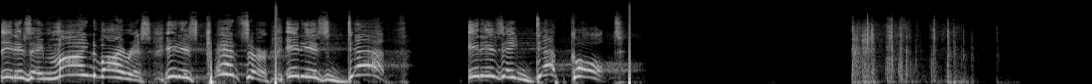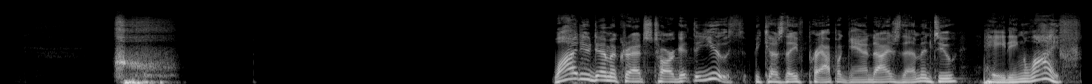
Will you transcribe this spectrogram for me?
It is a mind virus. It is cancer. It is death. It is a death cult. Why do Democrats target the youth? Because they've propagandized them into hating life.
